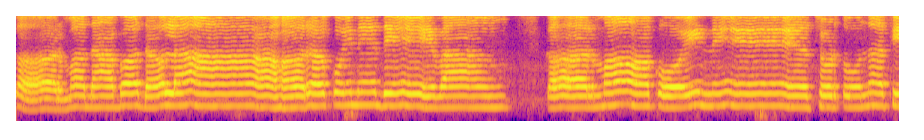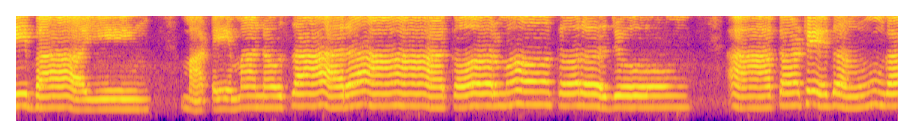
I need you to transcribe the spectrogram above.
કર્મના બદલા હર કોઈને દેવા. કર્મ કોઈને છોડતું નથી ભાઈ. માટે માનવ સારા કર્મ કરજો. આ કાંઠે ગંગા,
